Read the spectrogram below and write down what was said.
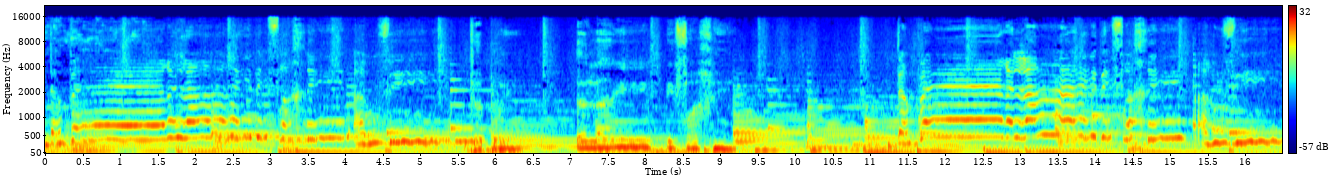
דבר אליי בפרחים אהובים. דברי אליי בפרחים. בפרחים אהובים,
